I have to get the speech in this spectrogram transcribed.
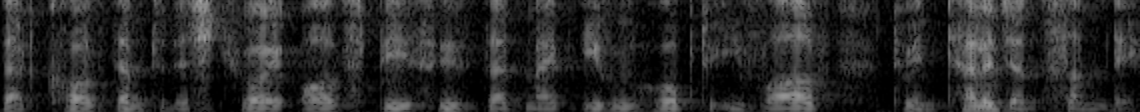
that caused them to destroy all species that might even hope to evolve to intelligence someday.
